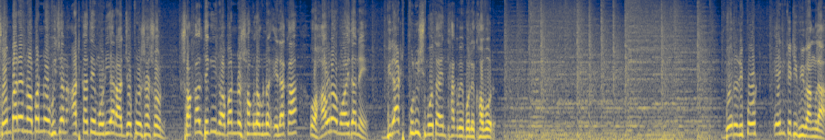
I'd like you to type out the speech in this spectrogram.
সোমবারের নবান্ন অভিযান আটকাতে মরিয়া রাজ্য প্রশাসন। সকাল থেকেই নবান্ন সংলগ্ন এলাকা ও হাওড়া ময়দানে বিরাট পুলিশ মোতায়েন থাকবে বলে খবর। Report, NKTV Bangla.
